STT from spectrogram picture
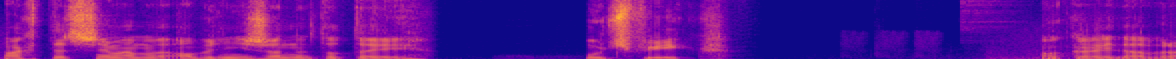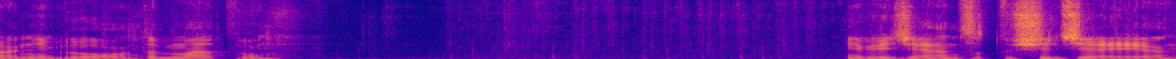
Faktycznie mamy obniżony tutaj udźwig. Okej, okay, dobra, nie było tematu. Nie wiedziałem co tu się dzieje.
